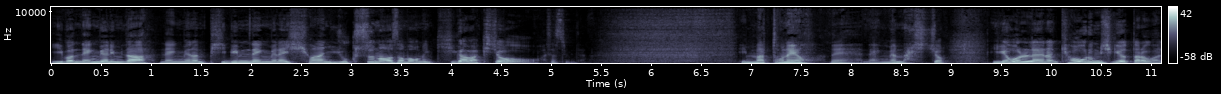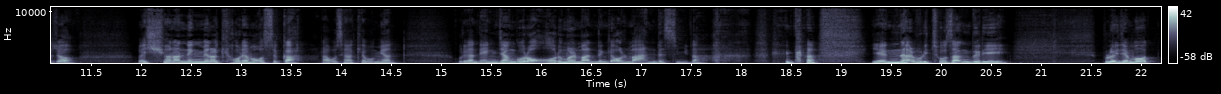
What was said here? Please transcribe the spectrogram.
2번 냉면입니다. 냉면은 비빔냉면에 시원한 육수 넣어서 먹으면 기가 막히죠. 하셨습니다. 입맛 도네요. 네, 냉면 맛있죠. 이게 원래는 겨울 음식이었다라고 하죠. 왜 시원한 냉면을 겨울에 먹었을까라고 생각해 보면 우리가 냉장고로 얼음을 만든 게 얼마 안 됐습니다. 그러니까 옛날 우리 조상들이 물론 이제 뭐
